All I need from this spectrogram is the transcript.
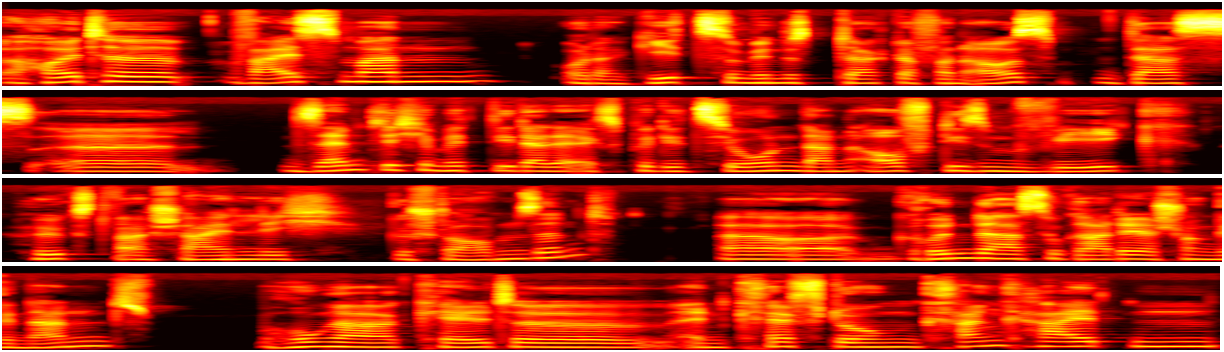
heute weiß man oder geht zumindest stark davon aus, dass äh, sämtliche Mitglieder der Expedition dann auf diesem Weg höchstwahrscheinlich gestorben sind. Äh, Gründe hast du gerade ja schon genannt. Hunger, Kälte, Entkräftung, Krankheiten,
